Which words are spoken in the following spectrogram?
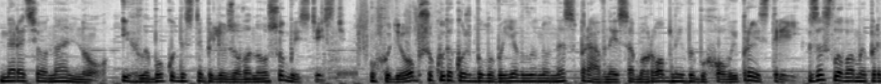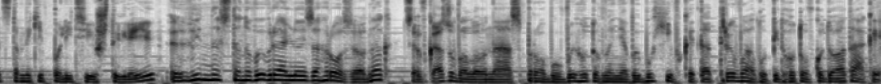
нераціональну і глибоку дестабілізовану особистість. У ході обшуку також було виявлено несправний саморобний вибуховий пристрій. За словами представників поліції Штирії, він не становив реальної загрози, однак це вказувало на спробу виготовлення вибухівки та тривалу підготовку до атаки.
